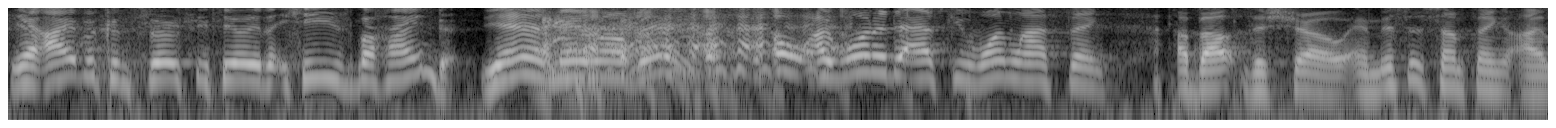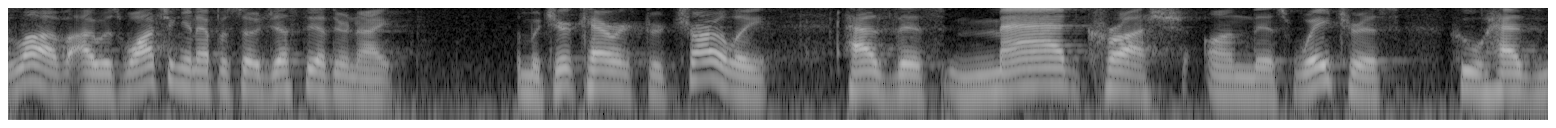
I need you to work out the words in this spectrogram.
Yeah, I have a conspiracy theory that he's behind it. Yeah, it may well be. oh, I wanted to ask you one last thing about the show, and this is something I love. I was watching an episode just the other night in which your character, Charlie, has this mad crush on this waitress who has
